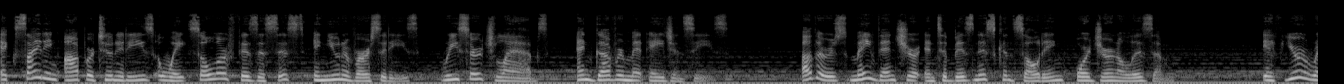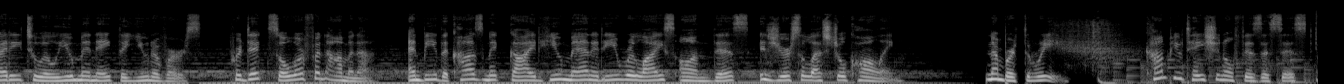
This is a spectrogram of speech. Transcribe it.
Exciting opportunities await solar physicists in universities, research labs, and government agencies. Others may venture into business consulting or journalism. If you're ready to illuminate the universe, predict solar phenomena, and be the cosmic guide humanity relies on, this is your celestial calling. Number 3. Computational physicist.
